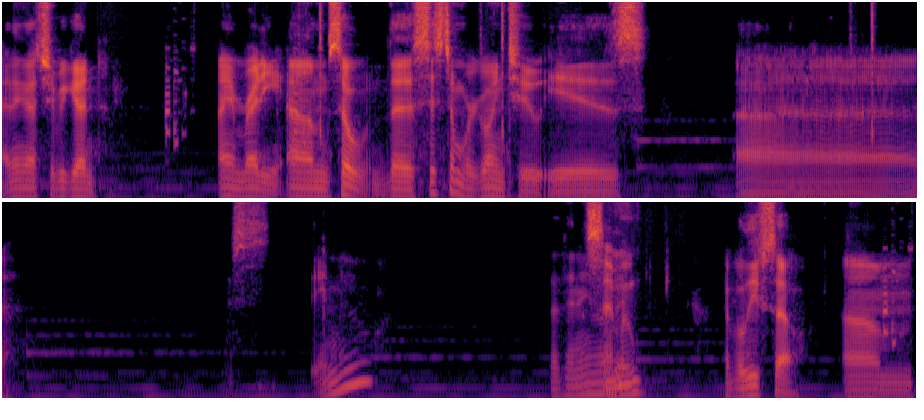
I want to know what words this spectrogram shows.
I think that should be good. I am ready. Um, so the system we're going to is uh Simu? Is that the name? Semu? I believe so. Um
